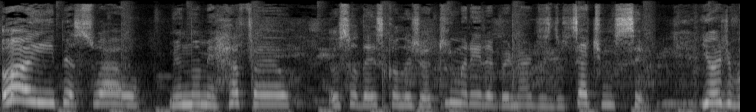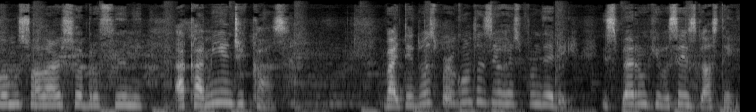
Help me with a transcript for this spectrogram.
aí pessoal, meu nome é Rafael, eu sou da escola Joaquim Moreira Bernardes do sétimo C e hoje vamos falar sobre o filme A Caminho de Casa. Vai ter duas perguntas e eu responderei. Espero que vocês gostem.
